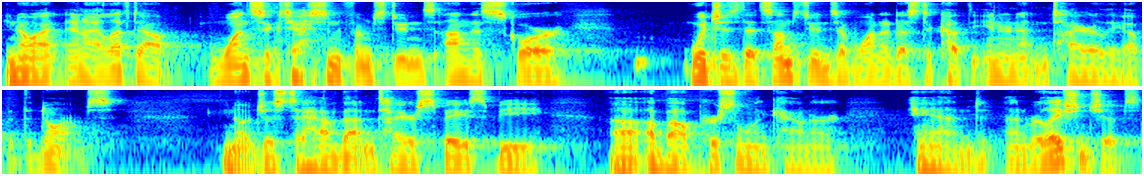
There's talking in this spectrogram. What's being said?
You know, and I left out one suggestion from students on this score, which is that some students have wanted us to cut the internet entirely up at the dorms. You know, just to have that entire space be uh, about personal encounter and and relationships.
